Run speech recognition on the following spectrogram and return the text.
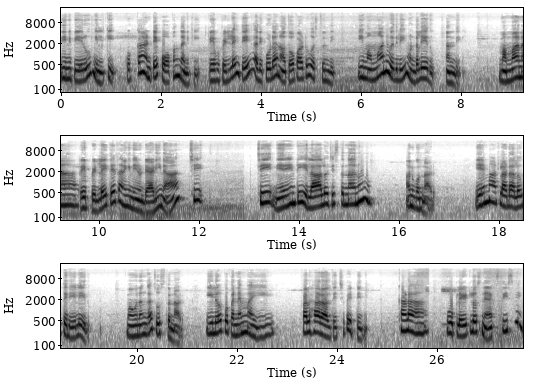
దీని పేరు మిల్కీ. కుక్క అంటే కోపం దానికి. రేపు పెళ్ళైతే అది కూడా నాతో పాటు వస్తుంది. ఈ మమ్మాని వదిలి ఉండలేదు అంది. మమ్మానా రేపు పెళ్ళైతే తనకి నేను డాడీనా? ఛీ ఛీ నేనేంటి ఇలా ఆలోచిస్తున్నాను? అనుకున్నాడు. ఏం మాట్లాడాలో తెలియలేదు. మౌనంగా చూస్తున్నాడు. ఈలోపు పనమ్మాయి ఫలహారాలు తెచ్చి పెట్టింది. కళ ఓ ప్లేట్లో స్నాక్స్ తీసి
